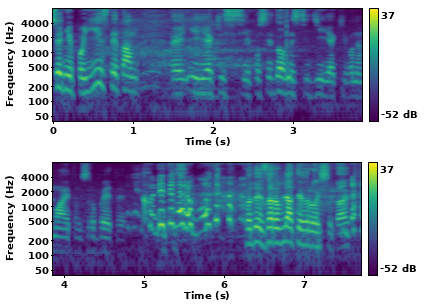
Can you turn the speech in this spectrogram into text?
сьогодні поїсти там е, і якісь послідовності дій, які вони мають там зробити. Ходити на роботу. Ходи заробляти гроші, так?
